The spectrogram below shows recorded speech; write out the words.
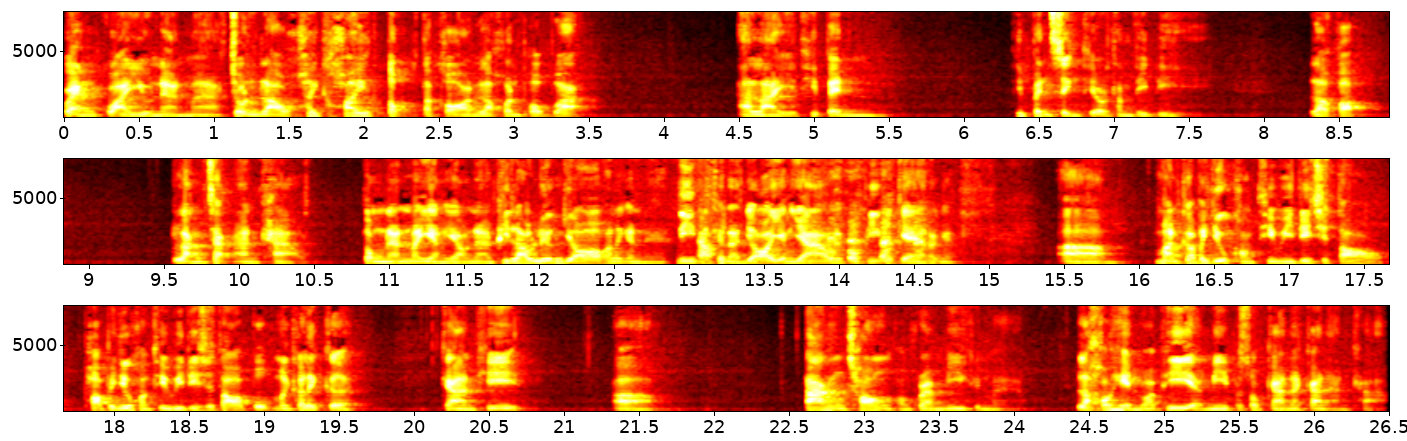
แกว่งไกวอยู่นานมาก จนเราค่อยๆตกตะกอนแล้วค้นพบว่าอะไรที่เป็นที่เป็นสิ่งที่เราทำได้ดี แล้วก็หลังจากอ่านข่าว ตรงนั้นมาอย่างยาวนานพี่เล่าเรื่องย่อกันแล้วกันนะนี่ครับขนาดย่อยังยาวเลยเพราะพี่ก็แก่แล้วไงอ่ามันก็เป็นยุคของทีวีดิจิตอลพอเป็นยุคของทีวีดิจิตอลปุ๊บมันก็เลยเกิดการที่อ่าตั้งช่องของแกรมมี่ขึ้นมา แล้วเขาเห็นว่าพี่อะมีประสบการณ์ในการอ่านข่าว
